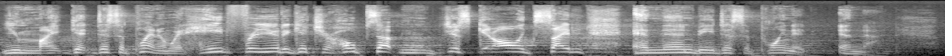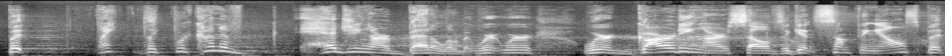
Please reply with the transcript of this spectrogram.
you might get disappointed. I would hate for you to get your hopes up and just get all excited and then be disappointed in that. But like, like we're kind of hedging our bet a little bit. We're, we're, we're guarding ourselves against something else, but,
